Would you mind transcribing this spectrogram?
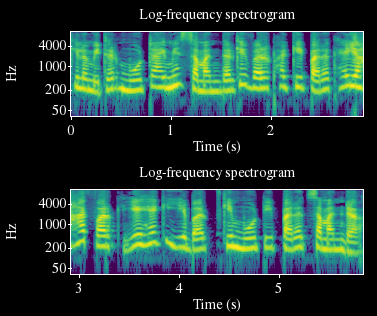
किलोमीटर मोटाई में समंदर की बर्फ़ की परत है। यहाँ फ़र्क ये है कि ये बर्फ़ की मोटी परत समंदर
